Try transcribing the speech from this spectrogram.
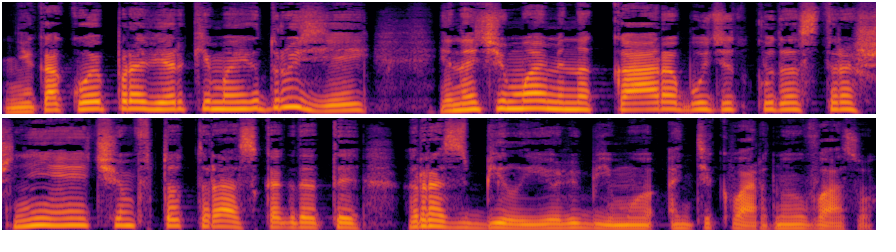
Никакой проверки моих друзей, иначе мамина кара будет куда страшнее, чем в тот раз, когда ты разбил ее любимую антикварную вазу.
